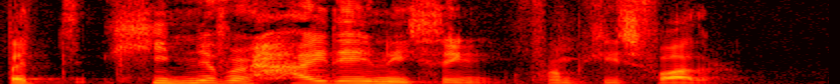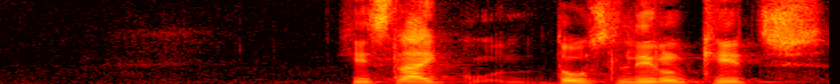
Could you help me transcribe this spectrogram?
but he never hid anything from his father. He's like those little kids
